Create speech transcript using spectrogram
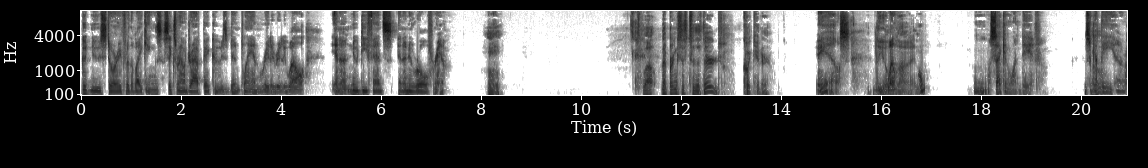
good news story for the Vikings. Six round draft pick who's been playing really really well in a new defense in a new role for him. Mm-hmm. Well, that brings us to the third quick hitter. Yes, the old well, line. Second one, Dave. So we got oh. the uh,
